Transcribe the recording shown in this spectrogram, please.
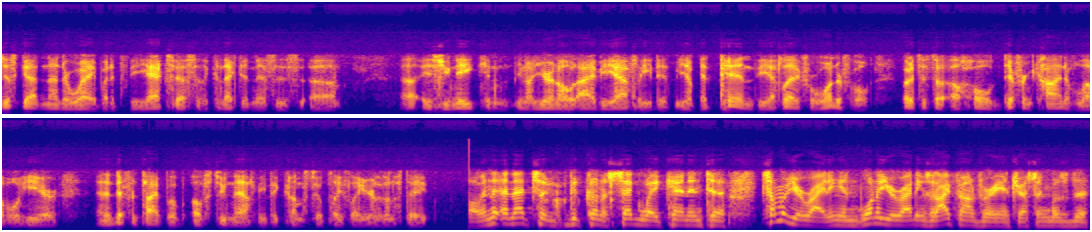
just gotten underway. But it's the access and the connectedness is uh, uh, is unique. And you know, you're an old Ivy athlete. At, you know, at Penn, the athletics were wonderful, but it's just a, a whole different kind of level here, and a different type of, of student athlete that comes to a place like Arizona State. Oh, and, and that's a good kind of segue, Ken, into some of your writing. And one of your writings that I found very interesting was the,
